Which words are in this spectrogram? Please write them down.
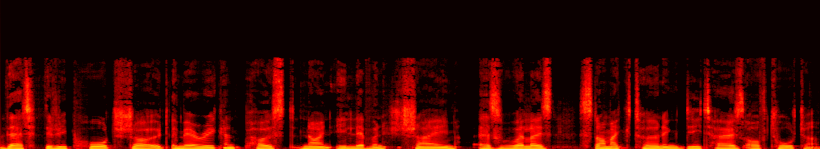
that the report showed American post 9 11 shame as well as stomach turning details of torture.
